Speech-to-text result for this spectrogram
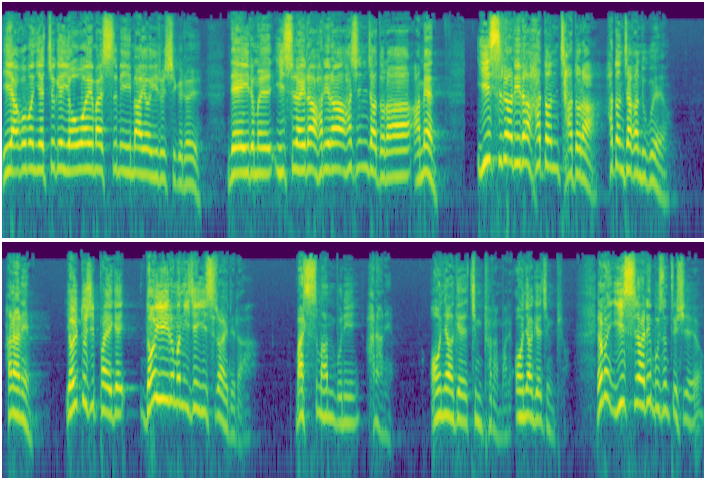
이 야곱은 옛적에 여호와의 말씀이 임하여 이르시기를 내 이름을 이스라엘이라 하리라 하신 자더라. 아멘. 이스라엘이라 하던 자더라. 하던 자가 누구예요? 하나님. 열두 지파에게 너희 이름은 이제 이스라엘이라. 말씀한 분이 하나님. 언약의 증표란 말이에요. 언약의 증표. 여러분, 이스라엘이 무슨 뜻이에요?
